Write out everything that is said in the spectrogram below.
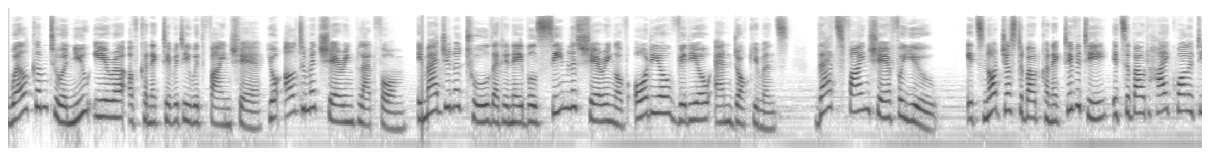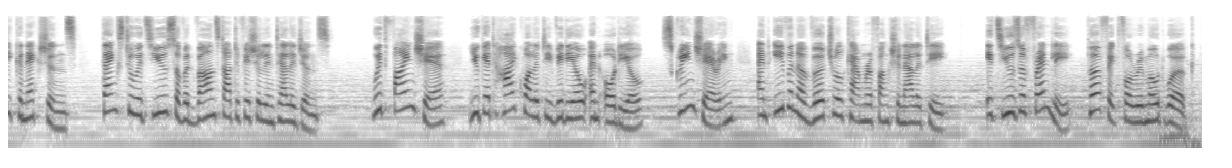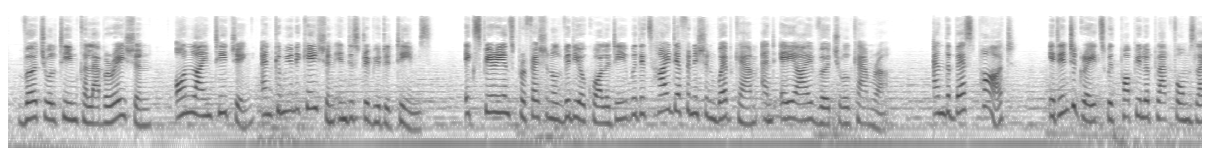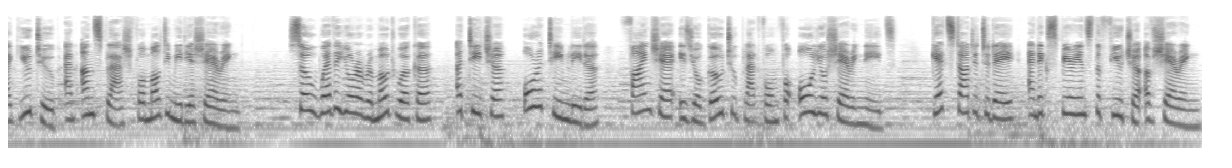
Welcome to a new era of connectivity with FineShare, your ultimate sharing platform. Imagine a tool that enables seamless sharing of audio, video, and documents. That's FineShare for you. It's not just about connectivity, it's about high-quality connections, thanks to its use of advanced artificial intelligence. With FineShare, you get high-quality video and audio, screen sharing, and even a virtual camera functionality. It's user-friendly, perfect for remote work, virtual team collaboration, online teaching, and communication in distributed teams. Experience professional video quality with its high-definition webcam and AI virtual camera. And the best part? It integrates with popular platforms like YouTube and Unsplash for multimedia sharing. So whether you're a remote worker, a teacher, or a team leader, FineShare is your go-to platform for all your sharing needs. Get started today and experience the future of sharing.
